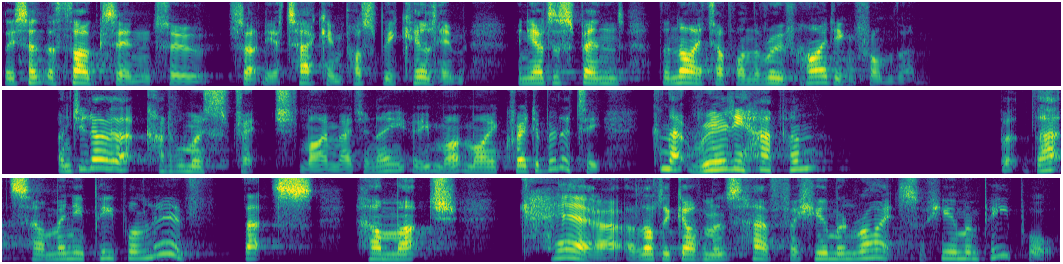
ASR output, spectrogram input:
they sent the thugs in to certainly attack him, possibly kill him, and he had to spend the night up on the roof hiding from them. And you know, that kind of almost stretched my imagination, my, my credibility. Can that really happen? But that's how many people live. That's how much care a lot of governments have for human rights of human people.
